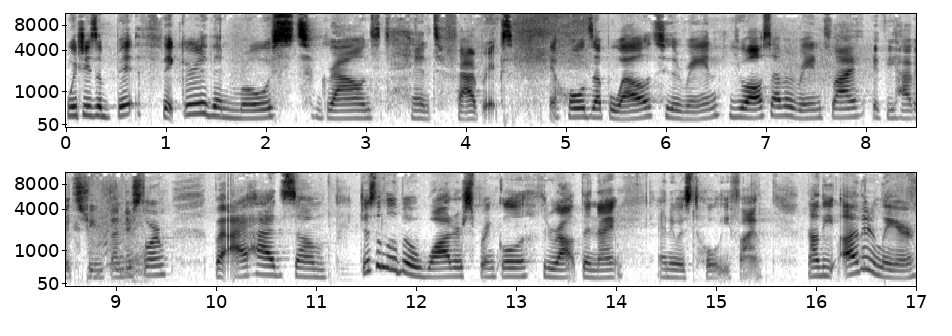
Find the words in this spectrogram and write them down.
which is a bit thicker than most ground tent fabrics. It holds up well to the rain. You also have a rain fly if you have extreme thunderstorm, but I had some, just a little bit of water sprinkled throughout the night and it was totally fine. Now the other layer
